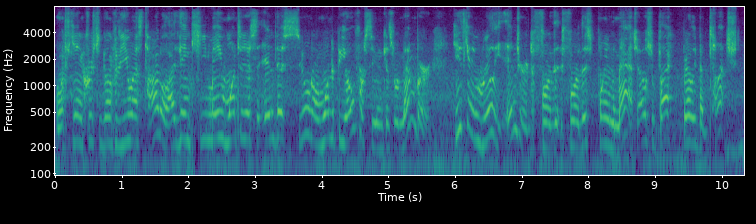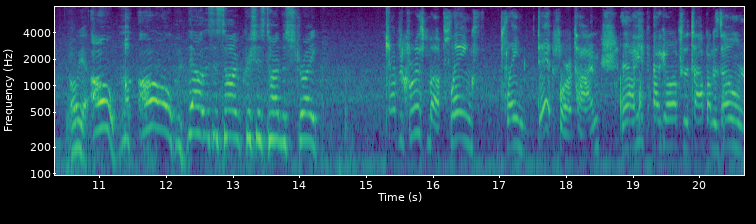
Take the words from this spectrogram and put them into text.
Once again, Christian going for the U.S. title. I think he may want to just end this soon or want to be over soon. Because remember, he's getting really injured for the, for this point in the match. Aleister Black barely been touched. Oh yeah. Oh, oh! Now this is time. Christian's time to strike. Captain Charisma playing playing dead for a time. And now he's got to go up to the top on his own.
